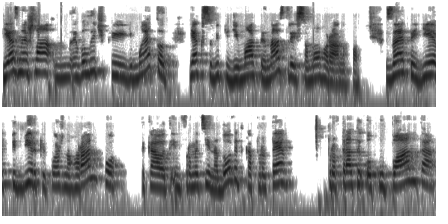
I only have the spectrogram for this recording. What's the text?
Я знайшла невеличкий метод, як собі підіймати настрій самого ранку. Знаєте, є підбірки кожного ранку, така от інформаційна довідка про те. Про втрати окупанта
